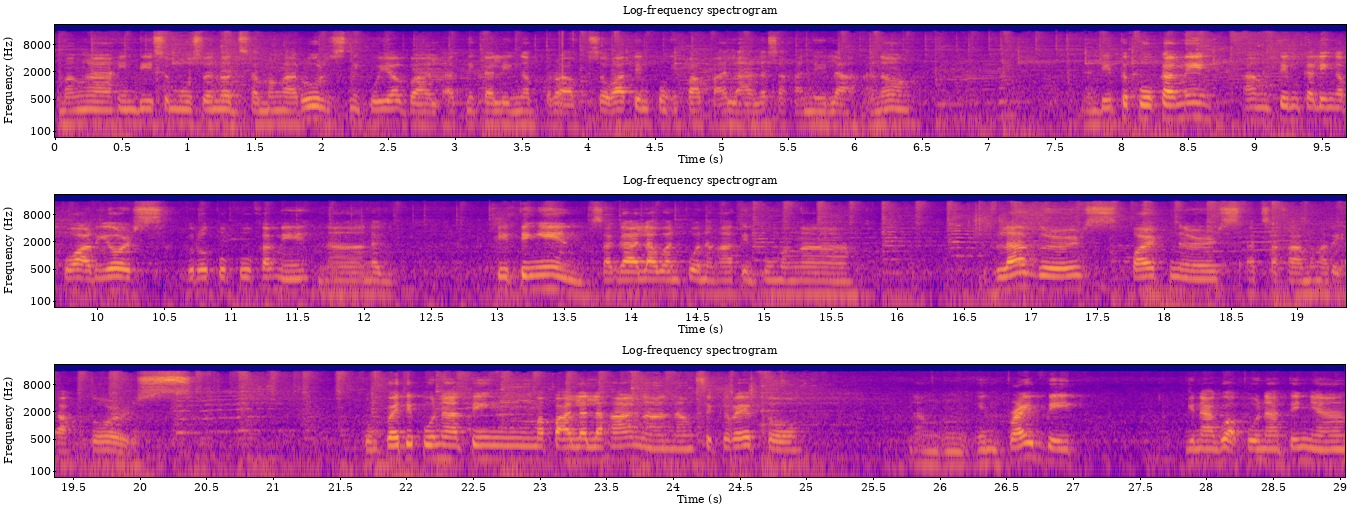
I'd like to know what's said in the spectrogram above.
mga hindi sumusunod sa mga rules ni Kuya Val at ni Kalinga Prab. So atin pong ipapaalala sa kanila, ano? Nandito po kami, ang Team Kalingap Warriors. Grupo po kami na nagtitingin sa galawan po ng ating pong mga vloggers, partners, at saka mga reactors. Kung pwede po nating mapaalalahanan ng sekreto ng in private, ginagawa po natin yan.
